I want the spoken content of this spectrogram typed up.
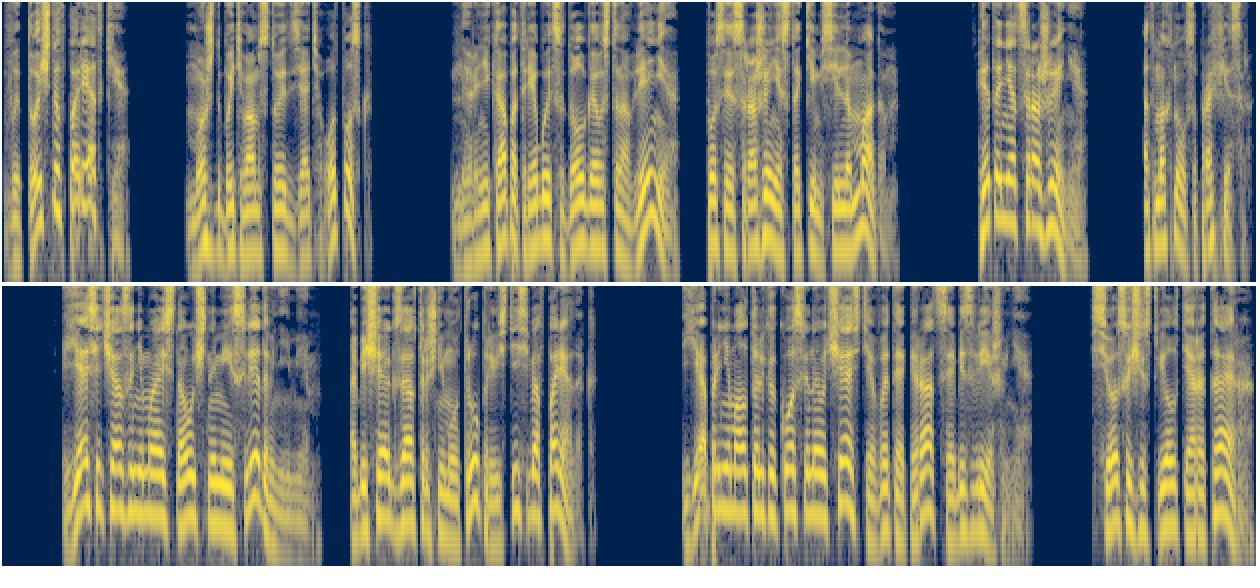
«Вы точно в порядке? Может быть, вам стоит взять отпуск? Наверняка потребуется долгое восстановление, после сражения с таким сильным магом. Это не от сражения, отмахнулся профессор. Я сейчас занимаюсь научными исследованиями, обещаю к завтрашнему утру привести себя в порядок. Я принимал только косвенное участие в этой операции обезвреживания. Все осуществил Тиара Тайра,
